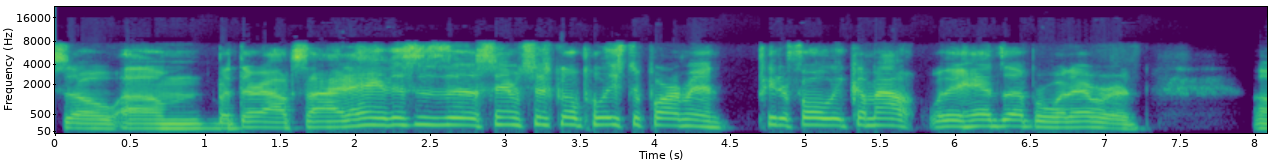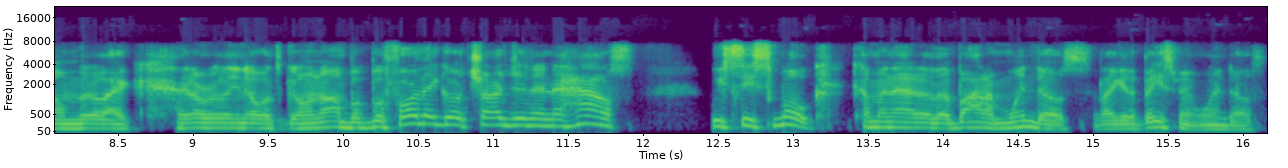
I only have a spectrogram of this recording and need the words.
So, um, but they're outside. Hey, this is the San Francisco Police Department. Peter Foley, come out with your hands up or whatever. And um, they're like, they don't really know what's going on. But before they go charging in the house, we see smoke coming out of the bottom windows, like the basement windows.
